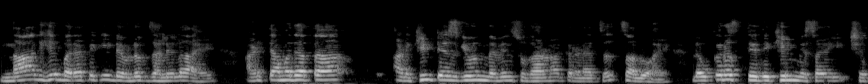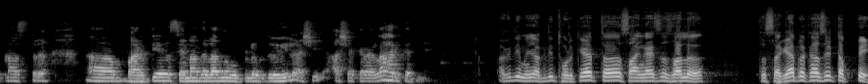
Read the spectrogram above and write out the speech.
नाग हे बऱ्यापैकी डेव्हलप झालेलं आहे आणि त्यामध्ये आता आणखीन टेस्ट घेऊन नवीन सुधारणा करण्याचं चालू आहे. लवकरच ते देखील मिसाईल क्षेपणास्त्र भारतीय सेना दलांना उपलब्ध होईल अशी आशा करायला हरकत नाही. अगदी म्हणजे अगदी थोडक्यात सांगायचं झालं तर सगळ्या प्रकारचे टप्पे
